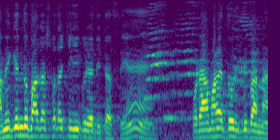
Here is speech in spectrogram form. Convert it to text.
আমি কিন্তু বাজার সদায় ঠিকই করে দিতেছি হ্যাঁ? ওরা আমার দোষ দিবা না,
